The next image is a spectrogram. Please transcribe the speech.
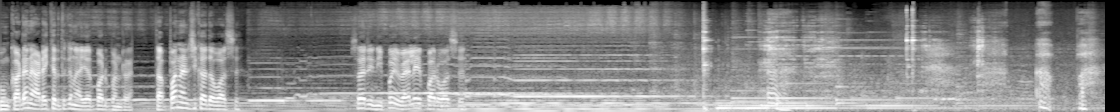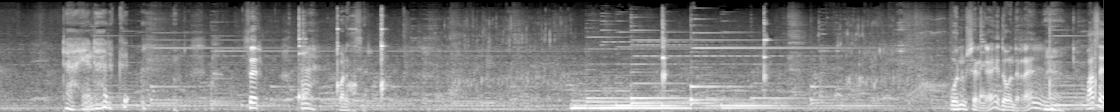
உன் கடனை அடைக்கிறதுக்கு நான் ஏற்பாடு பண்ணுறேன் தப்பாக நினச்சிக்காத வாசு. சரி நீ போய் வேலையை பாரு வாசு. டயர்டாக இருக்கு. சார். வணக்கம் சார். ஒரு நிமிஷம் இருங்க இதோ வந்துடுறேன். வாசு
